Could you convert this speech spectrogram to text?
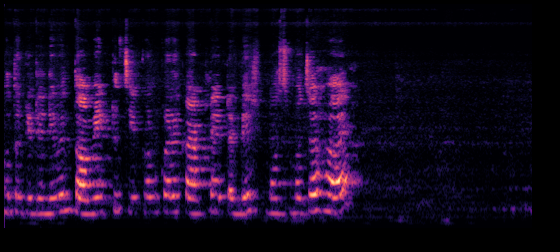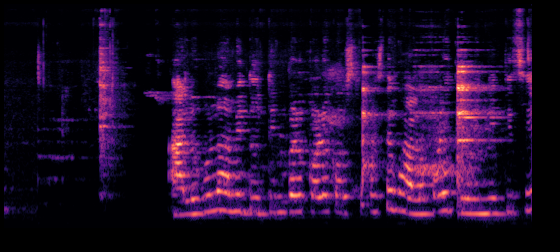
মতো কেটে নেবেন, তবে একটু চিকন করে কাটলে এটা বেশ মচমচা হয়। আলুগুলো আমি দু তিনবার করে কষতে কষতে ভালো করে ধুয়ে নিতেছি।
